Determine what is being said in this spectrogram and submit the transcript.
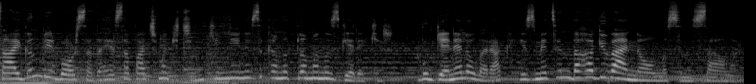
Saygın bir borsada hesap açmak için kimliğinizi kanıtlamanız gerekir. Bu genel olarak hizmetin daha güvenli olmasını sağlar.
